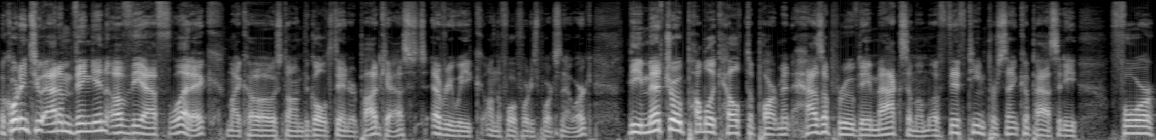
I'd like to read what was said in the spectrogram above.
According to Adam Vingan of The Athletic, my co host on the Gold Standard podcast every week on the 440 Sports Network, the Metro Public Health Department has approved a maximum of 15% capacity for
